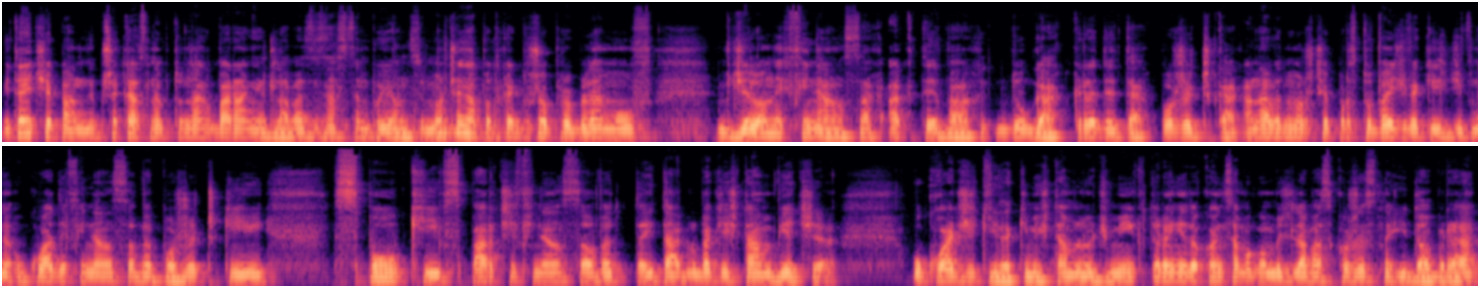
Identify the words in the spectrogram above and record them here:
Witajcie panny. Przekaz Neptuna Baranie dla Was jest następujący. Możecie napotkać dużo problemów w dzielonych finansach, aktywach, długach, kredytach, pożyczkach, a nawet możecie po prostu wejść w jakieś dziwne układy finansowe, pożyczki, spółki, wsparcie finansowe, tutaj tak, lub jakieś tam, wiecie, układziki z jakimiś tam ludźmi, które nie do końca mogą być dla Was korzystne i dobre.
